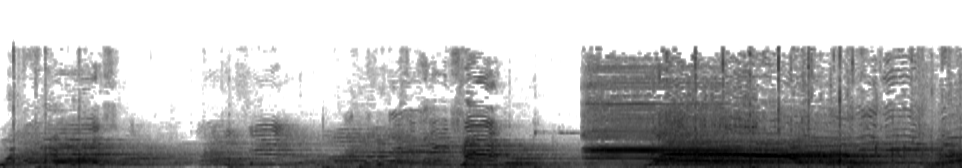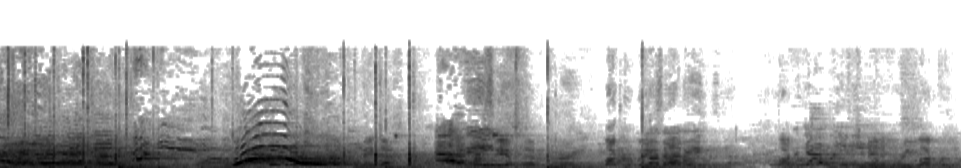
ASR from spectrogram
One second. Who made that? Garcia. Abby, all right. Locker room, ladies. Locker room. Locker room. She made a three? Locker room.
